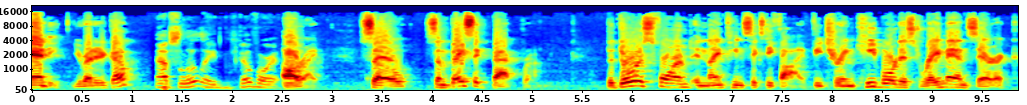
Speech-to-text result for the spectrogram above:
Andy, you ready to go? Absolutely, go for it. All right. So, some basic background. The Doors formed in 1965, featuring keyboardist Ray Manzarek,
